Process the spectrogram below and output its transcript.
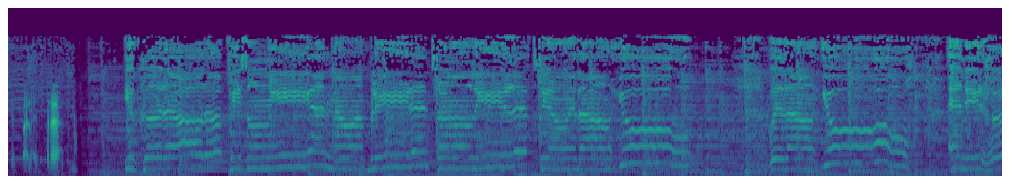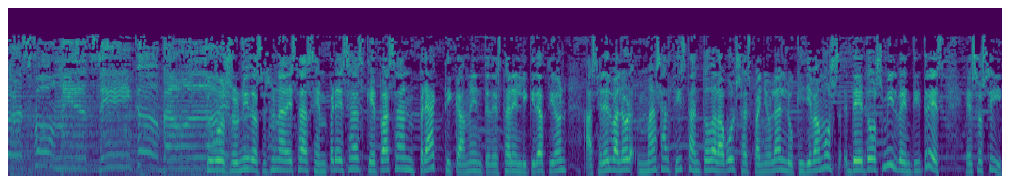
que para entrar no Tubos Reunidos es una de esas empresas que pasan prácticamente de estar en liquidación a ser el valor más alcista en toda la bolsa española en lo que llevamos de 2023. Eso sí,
